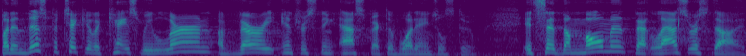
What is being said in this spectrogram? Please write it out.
But in this particular case, we learn a very interesting aspect of what angels do. It said the moment that Lazarus died,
